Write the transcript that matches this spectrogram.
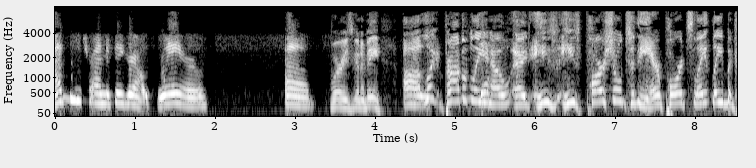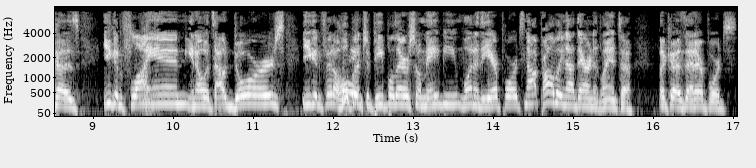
I've been trying to figure out where. Uh, where he's going to be. Uh, look, probably you know uh, he's he's partial to the airports lately because you can fly in. You know, it's outdoors. You can fit a whole Right. bunch of people there. So maybe one of the airports. Not probably not there in Atlanta because that airport's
